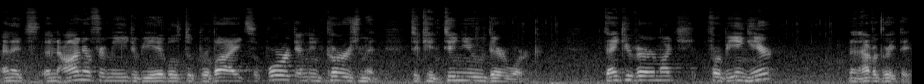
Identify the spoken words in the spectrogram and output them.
and it's an honor for me to be able to provide support and encouragement to continue their work. Thank you very much for being here, and have a great day.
